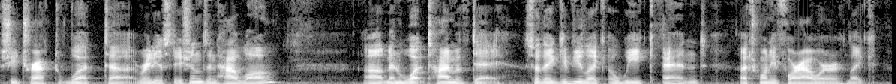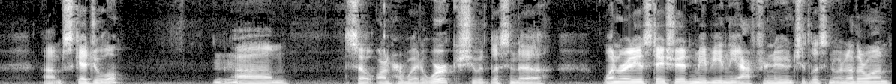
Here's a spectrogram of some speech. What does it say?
she tracked what uh, radio stations and how long, um, and what time of day. So they give you like a week and a twenty four hour like um, schedule. Um, so on her way to work, she would listen to one radio station. Maybe in the afternoon, she'd listen to another one.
